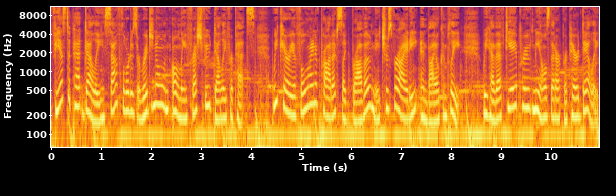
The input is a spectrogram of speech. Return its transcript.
Fiesta Pet Deli, South Florida's original and only fresh food deli for pets. We carry a full line of products like Bravo, Nature's Variety, and BioComplete. We have FDA approved meals that are prepared daily.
